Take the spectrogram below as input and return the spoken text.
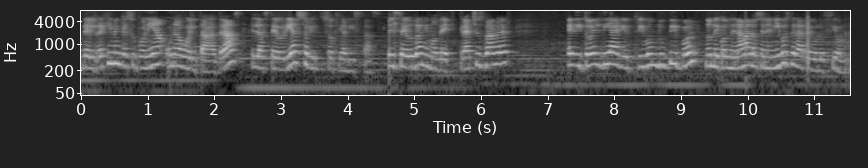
del régimen que suponía una vuelta atrás en las teorías socialistas. El seudónimo de Gracchus Babert editó el diario Tribune du People, donde condenaba a los enemigos de la revolución.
